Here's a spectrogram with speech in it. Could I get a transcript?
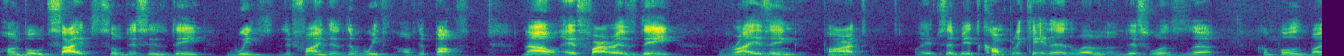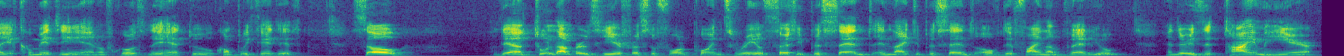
on both sides, so this is the width defined as the width of the pulse. Now, as far as the rising part, It's a bit complicated. Well, this was uh, composed by a committee, and of course they had to complicate it. So there are two numbers here. First of all, 0.3 of 30% and 90% of the final value. And there is a time here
